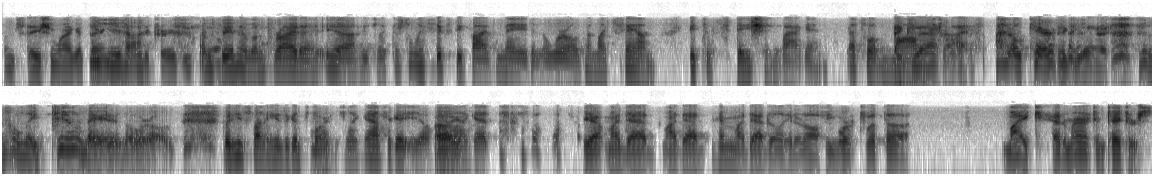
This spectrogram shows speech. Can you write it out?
some station wagon thing. It's Yeah. pretty crazy. I'm seeing him on Friday. Yeah, he's like, "There's only 65 made in the world." I'm like, "Sam, it's a station wagon. That's what moms Exactly. drive. I don't care if there's- Exactly. there's only two made in the world." But he's funny. He's a good sport. He's like, "Yeah, forget you. Oh, I yeah. like it." Yeah, my dad, my dad, him and my dad really hit it off. He worked with uh Mike at American Pickers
